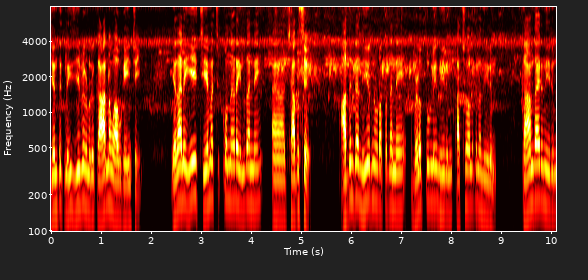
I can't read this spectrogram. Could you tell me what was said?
ജന്തുക്കൾ ഈ ജീവികളൊരു കാരണമാവുകയും ചെയ്യും. എന്നാൽ ഈ ചീമച്ചിക്കൊന്നയുടെ ഇല തന്നെ ചതച്ച് അതിന്റെ നീരിനോടൊപ്പം തന്നെ വെളുത്തുള്ളി നീരും കച്ചോലത്തിന്റെ നീരും കാന്താരി നീരും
